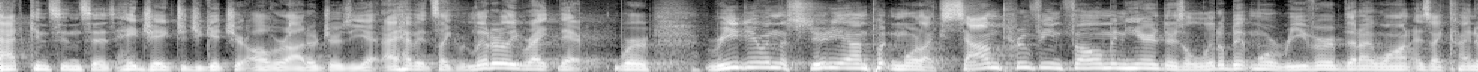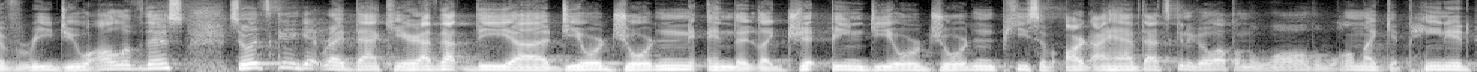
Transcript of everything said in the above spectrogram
Atkinson says, Hey, Jake, did you get your Alvarado jersey yet? I have it's like literally right there. We're redoing the studio. I'm putting more like soundproofing foam in here. There's a little bit more reverb that I want as I kind of redo all of this. So it's going to get right back here. I've got the uh, Dior Jordan and the like dripping Dior Jordan piece of art I have. That's going to go up on the wall. The wall might get painted.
